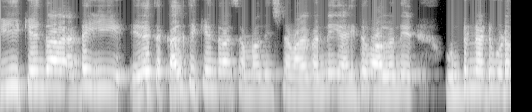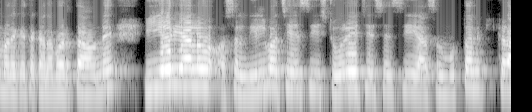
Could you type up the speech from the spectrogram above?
ఈ కేంద్రాలు అంటే ఈ ఏదైతే కల్తీ కేంద్రాలకు సంబంధించిన అవన్నీ హైదరాబాద్లోనే ఉంటున్నట్టు కూడా మనకైతే కనబడతా ఉన్నాయి. ఈ ఏరియాలో అసలు నిల్వ చేసి స్టోరేజ్ చేసేసి అసలు మొత్తానికి ఇక్కడ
